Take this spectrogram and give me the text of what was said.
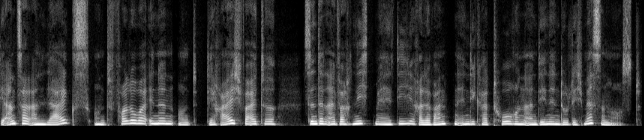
Die Anzahl an Likes und FollowerInnen und die Reichweite sind dann einfach nicht mehr die relevanten Indikatoren, an denen du dich messen musst.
